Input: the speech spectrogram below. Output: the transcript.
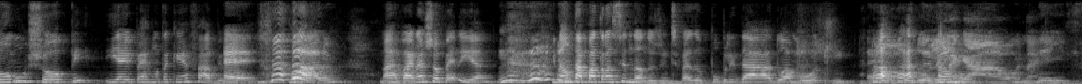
toma um chopp e aí pergunta quem é Fábio. É, claro. Mas vai na choperia. que não tá patrocinando, a gente faz o publi da, do amor aqui. É, o amor. legal, né? Isso.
